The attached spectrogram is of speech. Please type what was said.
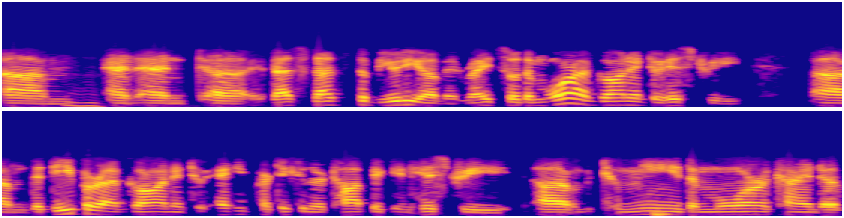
Um, mm-hmm. And and uh, that's that's the beauty of it, right? So the more I've gone into history, um, the deeper I've gone into any particular topic in history, um, to me, the more kind of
